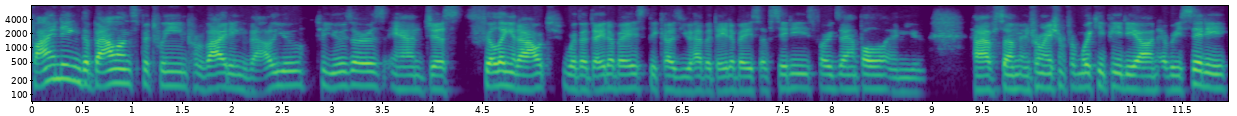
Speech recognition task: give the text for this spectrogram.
finding the balance between providing value to users and just filling it out with a database because you have a database of cities, for example, and you have some information from Wikipedia on every city,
